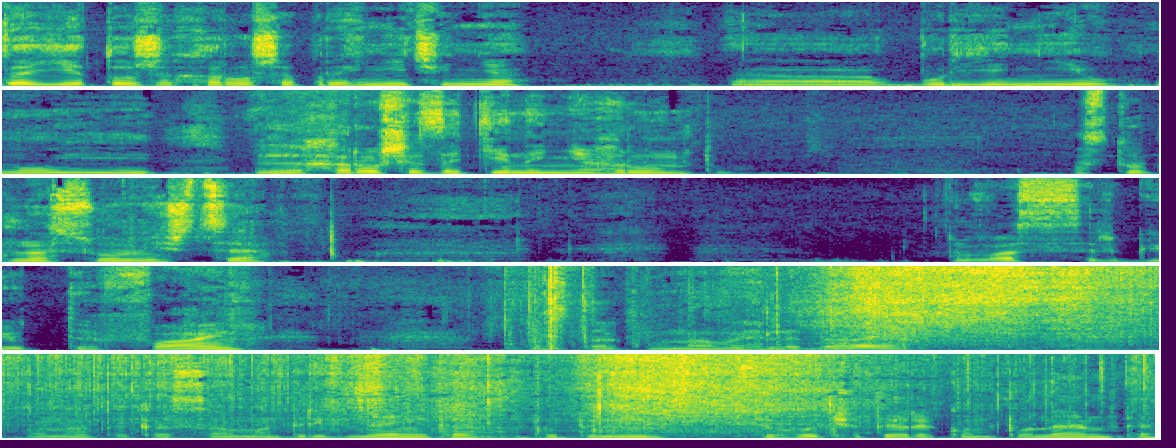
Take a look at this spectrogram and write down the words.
дає теж хороше пригнічення бур'янів, ну і е, хороше затінення ґрунту. Наступна суміш це Wassergüte Fine. Ось так вона виглядає. Вона така сама дрібненька. Тут у ній всього 4 компоненти.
